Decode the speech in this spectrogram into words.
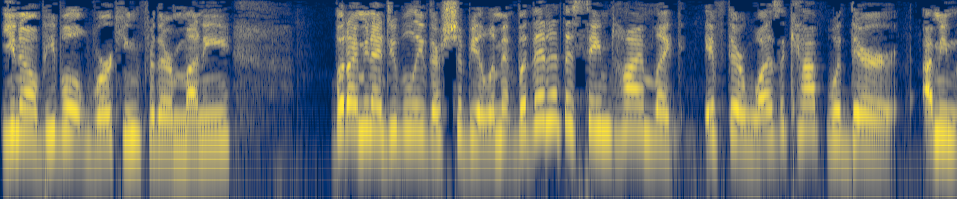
you know, people working for their money. But I mean, I do believe there should be a limit. But then at the same time, like, if there was a cap, would there? I mean,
